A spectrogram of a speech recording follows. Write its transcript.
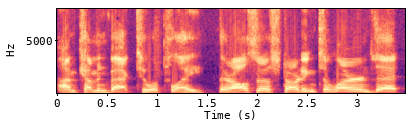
I'm coming back to a play. They're also starting to learn that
